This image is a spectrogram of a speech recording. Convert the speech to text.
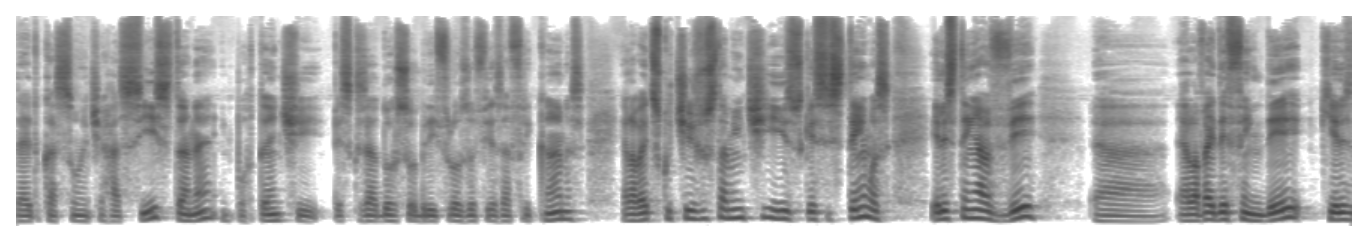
da educação antirracista, né, importante pesquisador sobre filosofias africanas, ela vai discutir justamente isso, que esses temas eles têm a ver, uh, ela vai defender que eles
